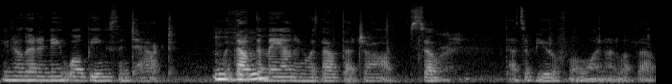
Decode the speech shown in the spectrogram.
you know, that innate well being's intact Mm-hmm. without the man and without that job. So, that's a beautiful one. I love that.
